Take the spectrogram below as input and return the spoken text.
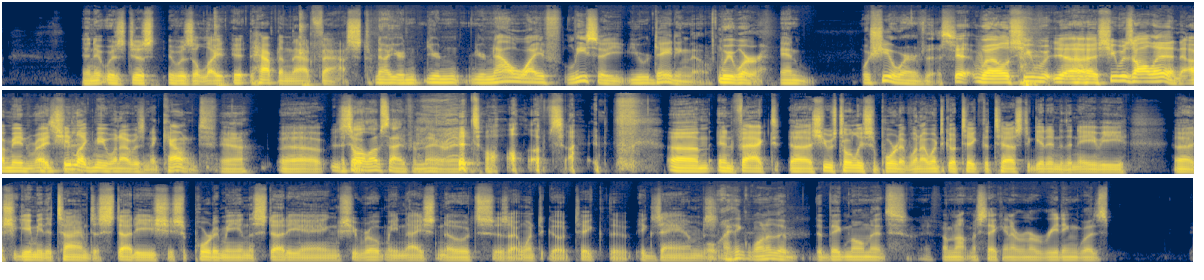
And it was just, it was a light, it happened that fast. Now your your your now wife Lisa, you were dating though, We were. and was she aware of this? Yeah, well, she uh, she was all in. I mean, right? That's She liked me when I was an accountant. Yeah, Uh, it's so- all upside from there, right? It's all upside. Um, in fact, uh, she was totally supportive. When I went to go take the test to get into the Navy, uh, she gave me the time to study. She supported me in the studying. She wrote me nice notes as I went to go take the exams. Well, I think one of the the big moments, if I'm not mistaken, I remember reading was,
